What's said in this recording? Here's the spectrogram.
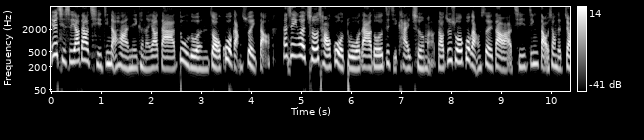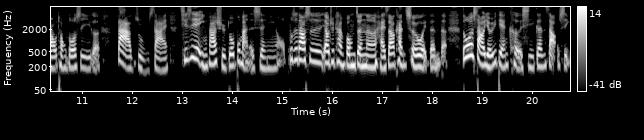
因为其实要到旗津的话，你可能要搭渡轮走过港隧道，但是因为车潮过多，大家都自己开车嘛，导致说过港隧道啊，旗津岛上的交通都是一个。大阻塞，其实也引发许多不满的声音哦。不知道是要去看风筝呢，还是要看车尾灯的，多少有一点可惜跟扫兴。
